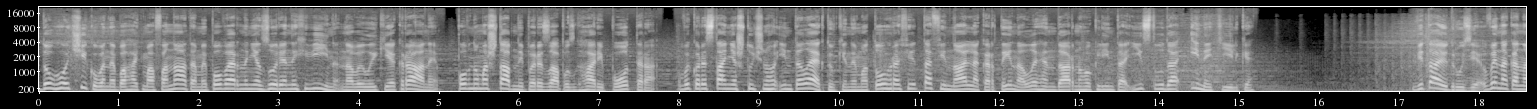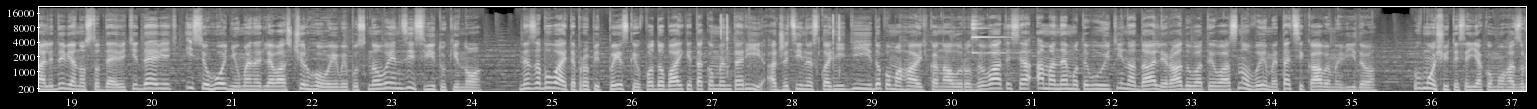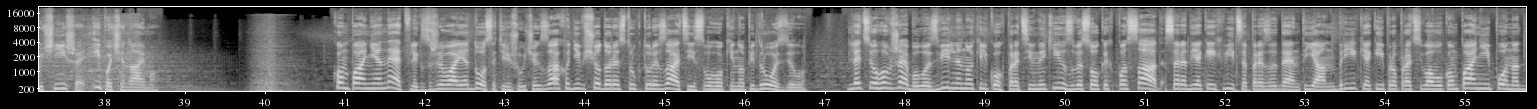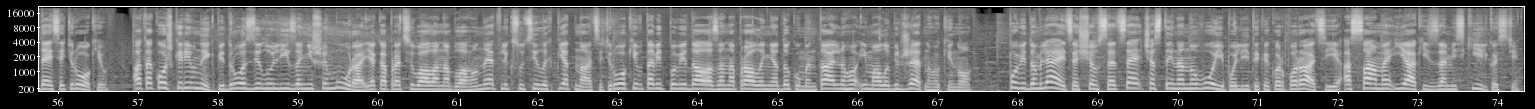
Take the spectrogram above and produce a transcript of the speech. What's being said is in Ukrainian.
Довгоочікуване багатьма фанатами повернення зоряних війн на великі екрани, повномасштабний перезапуск Гаррі Поттера, використання штучного інтелекту в кінематографі та фінальна картина легендарного Клінта Іствуда і не тільки. Вітаю, друзі! Ви на каналі 99.9 і сьогодні у мене для вас черговий випуск новин зі світу кіно. Не забувайте про підписки, вподобайки та коментарі, адже ці нескладні дії допомагають каналу розвиватися, а мене мотивують і надалі радувати вас новими та цікавими відео. Вмощуйтеся якомога зручніше і починаємо. Компанія Netflix вживає досить рішучих заходів щодо реструктуризації свого кінопідрозділу. Для цього вже було звільнено кількох працівників з високих посад, серед яких віце-президент Ян Брік, який пропрацював у компанії понад 10 років, а також керівник підрозділу Ліза Нішемура, яка працювала на благо Нетфліксу цілих 15 років та відповідала за направлення документального і малобюджетного кіно. Повідомляється, що все це частина нової політики корпорації, а саме якість замість кількості.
